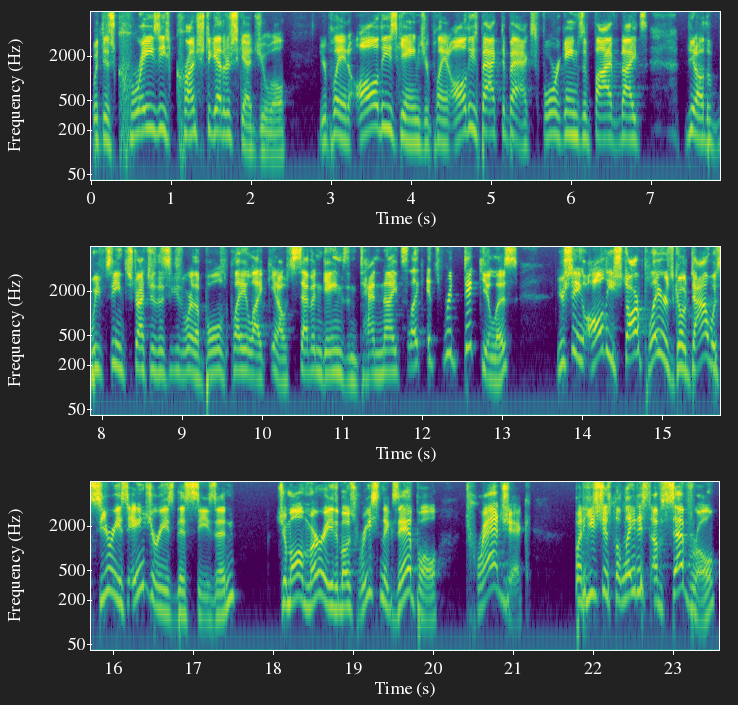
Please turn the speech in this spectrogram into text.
With this crazy crunch together schedule you're playing all these games you're playing all these back-to-backs four games in five nights. You know the, we've seen stretches this season where the bulls play like you know seven games in ten nights. Like it's ridiculous. You're seeing all these star players go down with serious injuries this season. Jamal murray the most recent example tragic but he's just the latest of several.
